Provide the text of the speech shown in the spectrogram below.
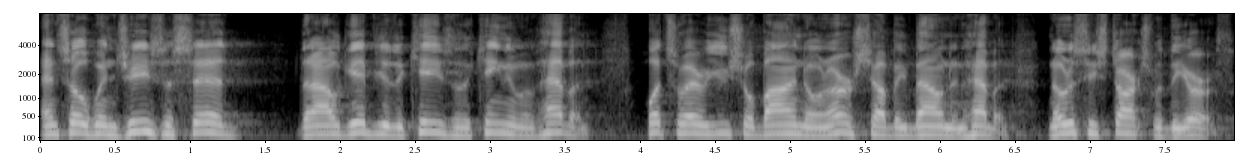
And so when Jesus said that I'll give you the keys of the kingdom of heaven, whatsoever you shall bind on earth shall be bound in heaven. Notice he starts with the earth.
